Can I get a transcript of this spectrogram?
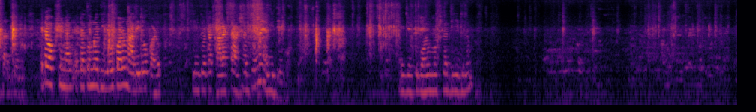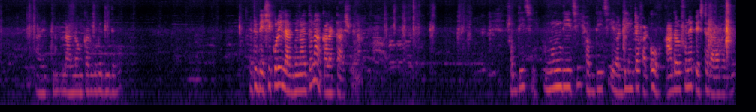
তার জন্য। এটা অপশনাল এটা তোমরা দিলেও পারো, না দিলেও পারো। কিন্তু এটা কালারটা আসার জন্য আমি দেব। এই যে একটু গরম মশলা দিয়ে দিলাম। আর একটু লাল লঙ্কার গুঁড়ো দিয়ে দেবো। একটু বেশি করেই লাগবে নয়তো না কালারটা আসবে না। সব দিয়েছি নুন দিয়েছি সব দিয়েছি। এবার ডিমটা ফাট ও আদা রসুনের পেস্টটা দেওয়া হয়নি।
